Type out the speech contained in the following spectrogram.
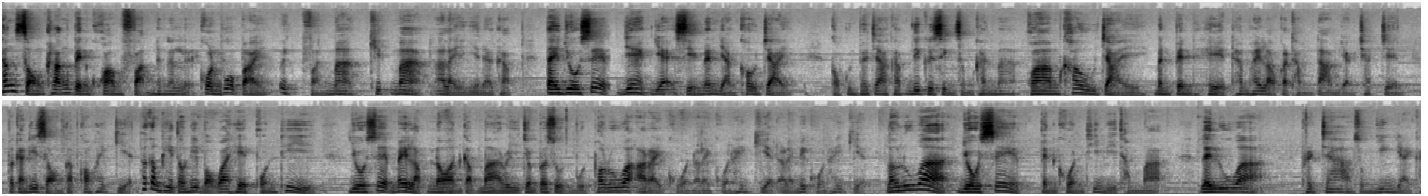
ทั้งสองครั้งเป็นความฝันทั้งนั้นเลย คนทั่วไปเอ้ยฝันมากคิดมากอะไรอย่างนี้นะครับ แต่โยเซฟแยกแยะเสียงนั้นอย่างเข้าใจ ขอบคุณพระเจ้าครับ นี่คือสิ่งสำคัญมาก ความเข้าใจมันเป็นเหตุทำให้เรากระทำตามอย่างชัดเจน ประการที่ 2 กับเขาให้เกียรติ พระคัมภีร์ตรงนี้บอกว่าเหตุผลที่โยเซฟไม่หลับนอนกับมารีจนประสูติบุตร เพราะรู้ว่าอะไรควรอะไรควรให้เกียรติอะไรไม่ควรให้เกียรติ เรารู้ว่าโยเซฟเป็นคนที่มีธรรมะ และรู้ว่าพระเจ้าทรงยิ่งใหญ่ข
